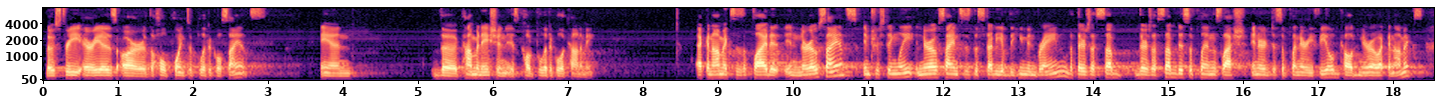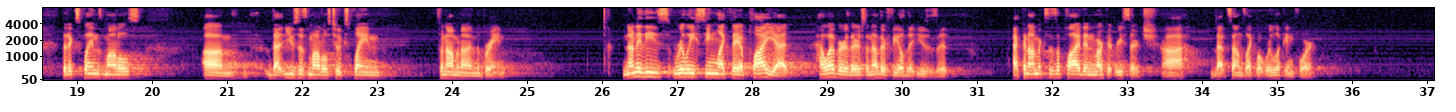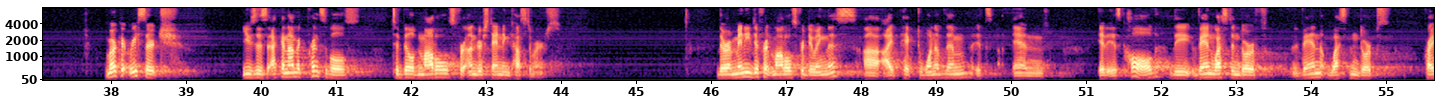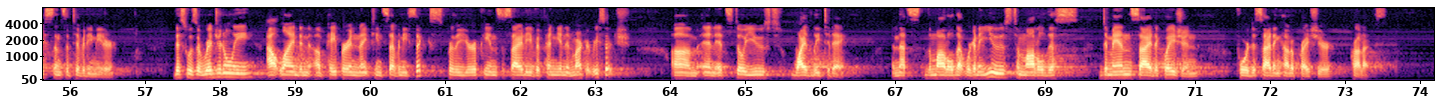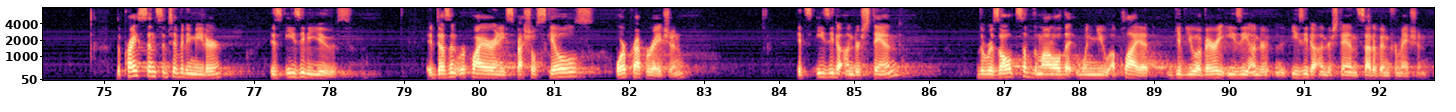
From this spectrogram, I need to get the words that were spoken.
Those three areas are the whole point of political science, and the combination is called political economy. Economics is applied in neuroscience. Interestingly, neuroscience is the study of the human brain, but there's a sub there's a subdiscipline slash interdisciplinary field called neuroeconomics that explains models um, that uses models to explain phenomena in the brain. None of these really seem like they apply yet. However, there's another field that uses it. Economics is applied in market research. Ah, that sounds like what we're looking for. Market research uses economic principles to build models for understanding customers. There are many different models for doing this. Uh, I picked one of them, it's, and it is called the Van Westendorp, Van Westendorp's price sensitivity meter. This was originally outlined in a paper in 1976 for the European Society of Opinion and Market Research, um, and it's still used widely today. And that's the model that we're gonna use to model this demand side equation for deciding how to price your products. The price sensitivity meter is easy to use. It doesn't require any special skills or preparation. It's easy to understand. The results of the model that when you apply it give you a very easy, under, easy to understand set of information.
